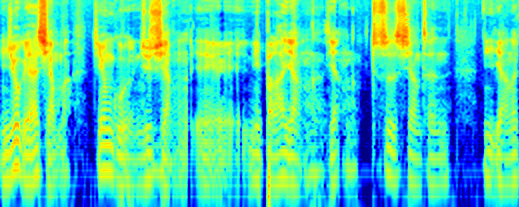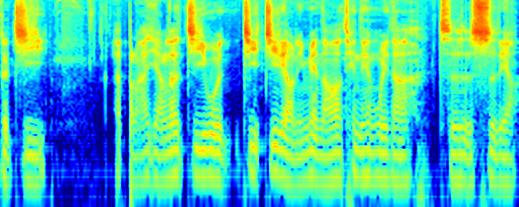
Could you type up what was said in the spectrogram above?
你就给他想嘛，金融股你就想，呃，你把它养养，就是想成你养那个鸡，啊，把它养了鸡窝鸡鸡寮里面，然后天天喂它吃饲料，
